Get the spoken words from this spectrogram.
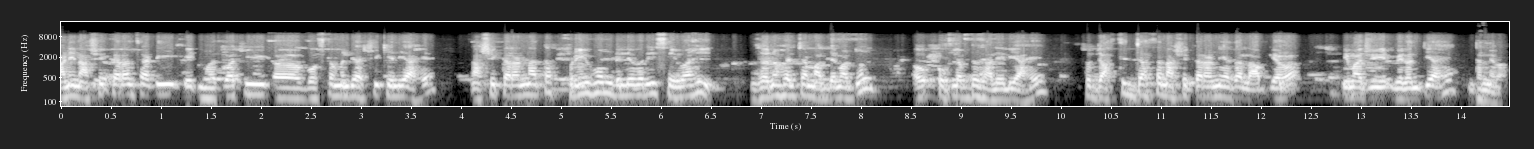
आणि नाशिककरांसाठी एक महत्वाची गोष्ट म्हणजे अशी केली आहे नाशिककरांना आता फ्री होम डिलिव्हरी सेवाही झेनो माध्यमातून उपलब्ध झालेली आहे. सो जास्तीत जास्त नाशिककरांनी याचा लाभ घ्यावा ही माझी विनंती आहे. धन्यवाद.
